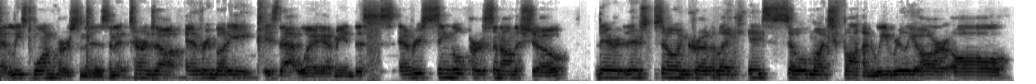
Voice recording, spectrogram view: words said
at least one person is, and it turns out everybody is that way. I mean, this every single person on the show, they're they're so incredible. Like it's so much fun. We really are all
